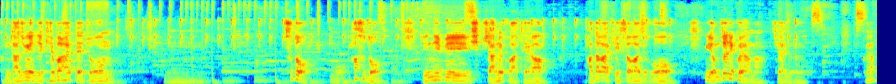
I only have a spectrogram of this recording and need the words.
그럼 나중에 이제 개발할 때좀 음, 수도, 뭐 하수도 인입이 쉽지 않을 것 같아요. 바다가 이렇게 있어가지고 염전일 거예요 아마 제가 알기로는 그요?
